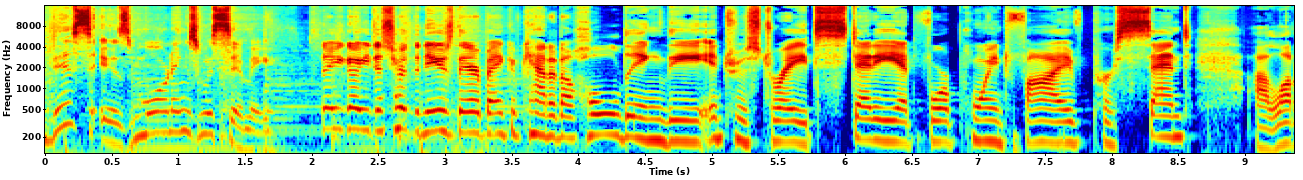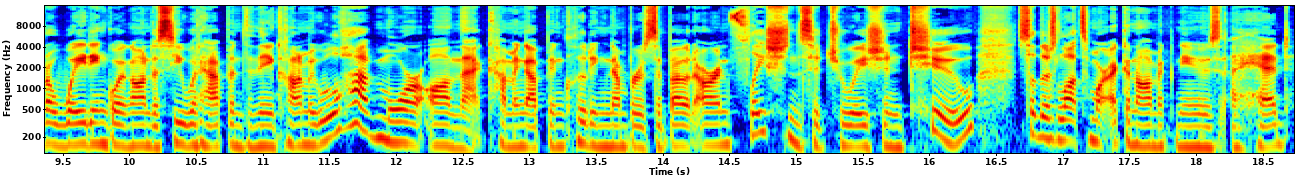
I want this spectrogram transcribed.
This is Mornings with Simi. There you go. You just heard the news there. Bank of Canada holding the interest rate steady at 4.5%. A lot of waiting going on to see what happens in the economy. We'll have more on that coming up, including numbers about our inflation situation, too. So there's lots more economic news ahead.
